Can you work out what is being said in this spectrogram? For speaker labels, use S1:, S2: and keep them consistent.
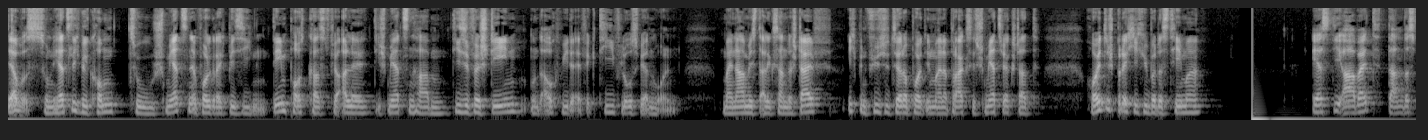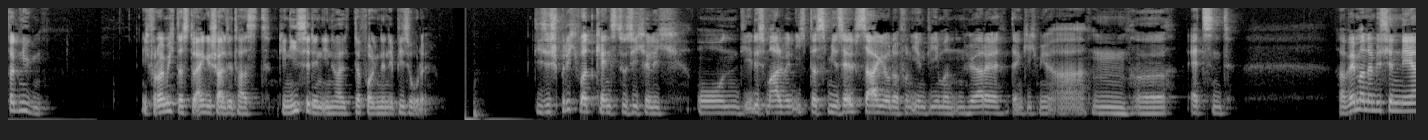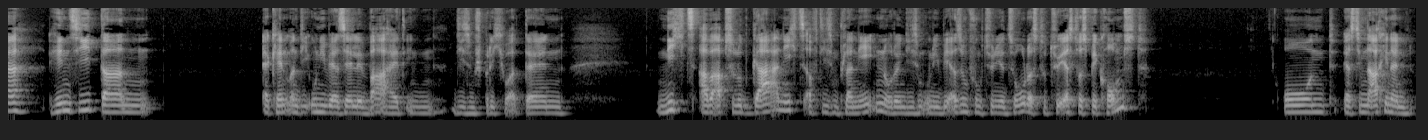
S1: Servus und herzlich willkommen zu Schmerzen erfolgreich besiegen, dem Podcast für alle, die Schmerzen haben, diese verstehen und auch wieder effektiv loswerden wollen. Mein Name ist Alexander Steif, ich bin Physiotherapeut in meiner Praxis Schmerzwerkstatt. Heute spreche ich über das Thema Erst die Arbeit, dann das Vergnügen. Ich freue mich, dass du eingeschaltet hast. Genieße den Inhalt der folgenden Episode. Dieses Sprichwort kennst du sicherlich und jedes Mal, wenn ich das mir selbst sage oder von irgendjemandem höre, denke ich mir, ah, hm, äh, ätzend. Aber wenn man ein bisschen näher hinsieht, dann erkennt man die universelle Wahrheit in diesem Sprichwort. Denn nichts, aber absolut gar nichts auf diesem Planeten oder in diesem Universum funktioniert so, dass du zuerst was bekommst und erst im Nachhinein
